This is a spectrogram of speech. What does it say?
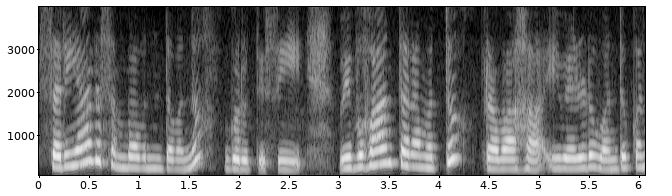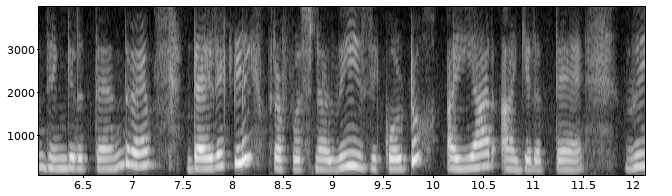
ಸರಿಯಾದ ಸಂಬಂಧವನ್ನು ಗುರುತಿಸಿ. ವಿಭವಾಂತರ ಮತ್ತು ಪ್ರವಾಹ ಇವೆರಡು ಒಂದಕ್ಕೊಂದು ಹೆಂಗಿರುತ್ತೆ ಅಂದರೆ directly proportional V is equal to I R ಆಗಿರುತ್ತೆ. V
